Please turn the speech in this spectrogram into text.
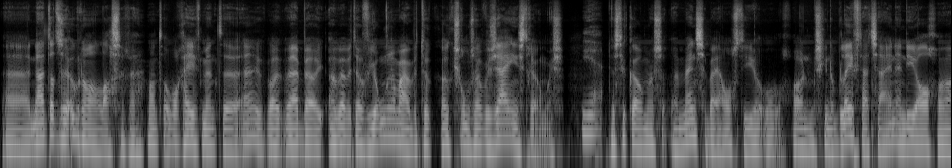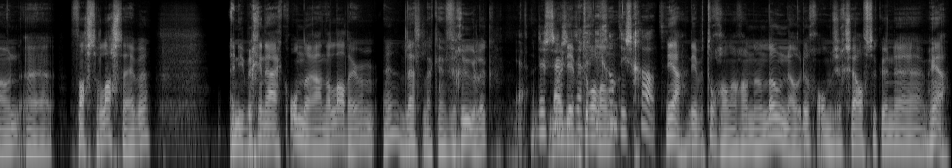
uh, nou, dat is ook nog een lastige. Want op een gegeven moment, uh, we, we, hebben, we hebben het over jongeren, maar we hebben het ook soms over zij-instromers. Ja. Dus er komen mensen bij ons die gewoon misschien op leeftijd zijn en die al gewoon vaste lasten hebben. En die beginnen eigenlijk onderaan de ladder, letterlijk en figuurlijk. Ja, dus daar zit een gigantisch gat. Ja, die hebben toch al nog een loon nodig om zichzelf te kunnen... Ja,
